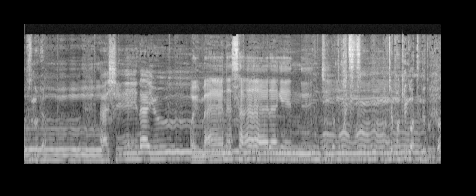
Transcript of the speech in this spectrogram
무슨 노래야? 아시나요? 얼마나 사랑했는지. 갑자기 바뀐 것 같은데 노래가?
